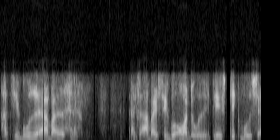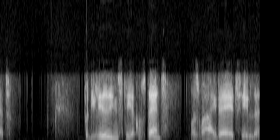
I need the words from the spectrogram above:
har tilbudt arbejde, altså arbejdstilbud overdået. Det er stik modsat. Fordi ledigheden stiger konstant og svarer i dag til øh,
